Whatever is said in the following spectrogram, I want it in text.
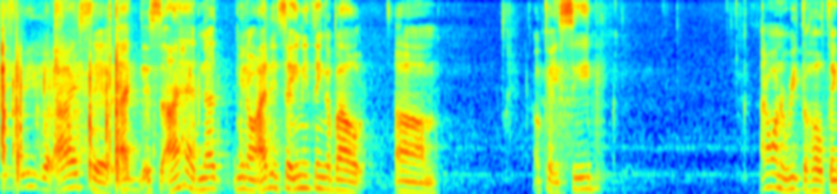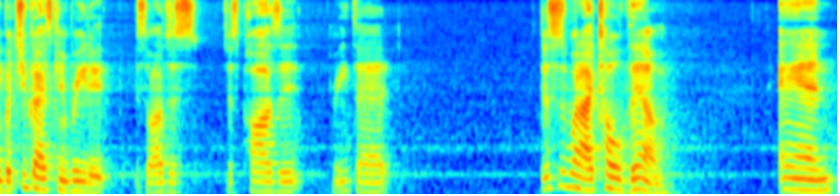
just read what I said. I I had not, you know, I didn't say anything about. Um, okay, see, I don't want to read the whole thing, but you guys can read it. So I'll just just pause it, read that. This is what I told them, and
